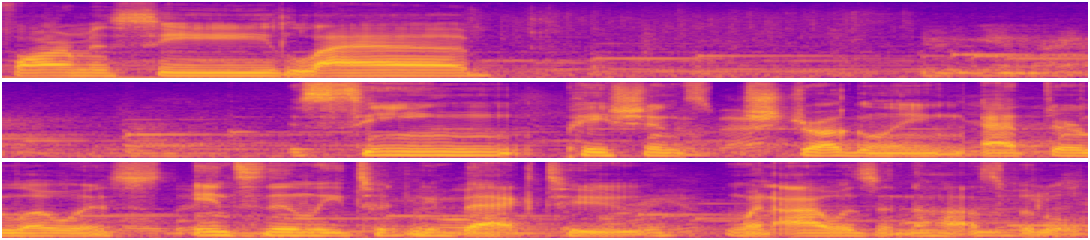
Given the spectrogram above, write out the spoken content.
pharmacy, lab. Seeing patients struggling at their lowest instantly took me back to when I was in the hospital.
